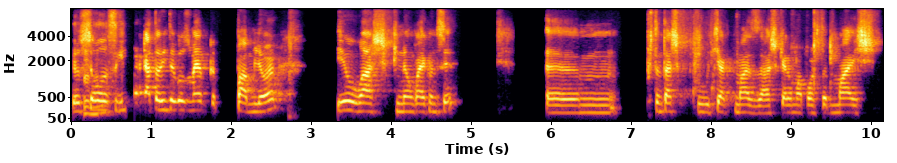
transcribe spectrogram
Eu se uhum. a seguir marcar 30 gols numa época, pá, melhor. Eu acho que não vai acontecer. Um, portanto, acho que o Tiago Tomás acho que era uma aposta mais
